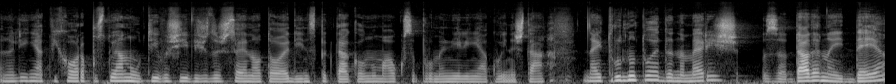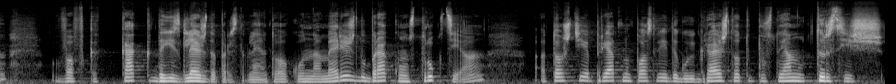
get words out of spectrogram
Нали, някакви хора постоянно отиваш и виждаш се едно, то е един спектакъл, но малко са променили някои неща. Най-трудното е да намериш за дадена идея в как, как да изглежда представлението. Ако намериш добра конструкция, то ще е приятно после и да го играеш, защото постоянно търсиш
